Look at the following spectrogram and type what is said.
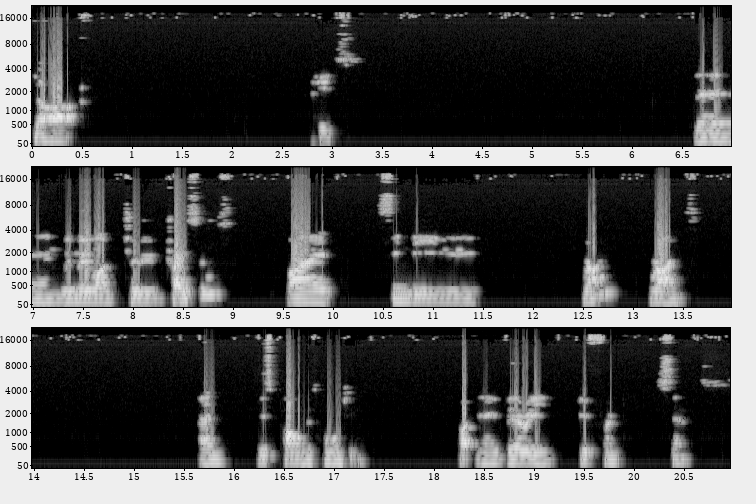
dark piece. Then we move on to Traces by Cindy Ryan? Rhymes. And this poem is haunting, but in a very different sense.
